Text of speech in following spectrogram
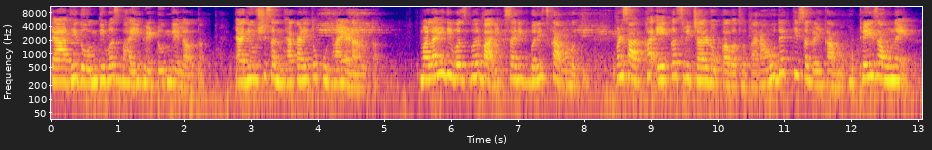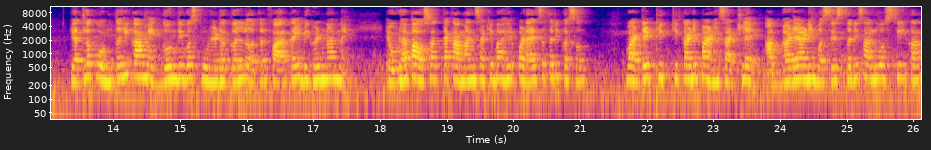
त्याआधी दोन दिवस भाई भेटून गेला होता. त्या दिवशी संध्याकाळी तो पुन्हा येणार होता. मलाही दिवसभर बारीक सारीक बरीच कामं होती. पण सारखा एकच विचार डोकावत होता. राहू देत ती सगळी कामं कुठेही जाऊ नये. यातलं कोणतंही काम एक दोन दिवस पुढे ढकललं तर फार काही बिघडणार नाही. एवढ्या पावसात त्या कामांसाठी बाहेर पडायचं तरी कसं? वाटेत ठिकठिकाणी पाणी साठलंय. आगगाड्या आणि बसेस तरी चालू असतील का?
